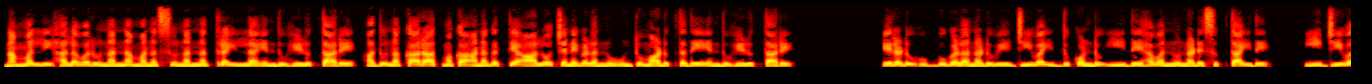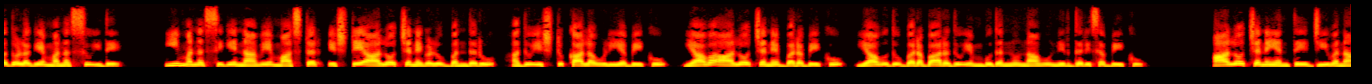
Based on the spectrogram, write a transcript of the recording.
ನಮ್ಮಲ್ಲಿ ಹಲವರು ನನ್ನ ಮನಸ್ಸು ನನ್ನತ್ರ ಇಲ್ಲ ಎಂದು ಹೇಳುತ್ತಾರೆ, ಅದು ನಕಾರಾತ್ಮಕ ಅನಗತ್ಯ ಆಲೋಚನೆಗಳನ್ನು ಉಂಟುಮಾಡುತ್ತದೆ ಎಂದು ಹೇಳುತ್ತಾರೆ. ಎರಡು ಹುಬ್ಬುಗಳ ನಡುವೆ ಜೀವ ಇದ್ದುಕೊಂಡು ಈ ದೇಹವನ್ನು ನಡೆಸುತ್ತಾ ಇದೆ. ಈ ಜೀವದೊಳಗೆ ಮನಸ್ಸು ಇದೆ. ಈ ಮನಸ್ಸಿಗೆ ನಾವೇ ಮಾಸ್ಟರ್, ಎಷ್ಟೇ ಆಲೋಚನೆಗಳು ಬಂದರೂ ಅದು ಎಷ್ಟು ಕಾಲ ಉಳಿಯಬೇಕು ಯಾವ ಆಲೋಚನೆ ಬರಬೇಕು ಯಾವುದು ಬರಬಾರದು ಎಂಬುದನ್ನು ನಾವು ನಿರ್ಧರಿಸಬೇಕು. ಆಲೋಚನೆಯಂತೆ ಜೀವನ.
